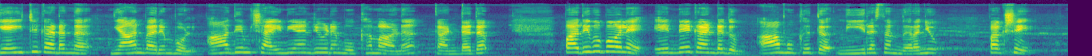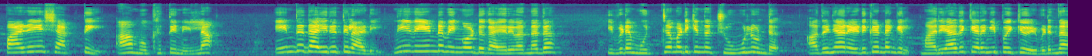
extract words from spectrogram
ഗേറ്റ് കടന്ന് ഞാൻ വരുമ്പോൾ ആദ്യം ഷൈനി ആന്റിയുടെ മുഖമാണ് കണ്ടത്. പതിവ് പോലെ എന്നെ കണ്ടതും ആ മുഖത്ത് നീരസം നിറഞ്ഞു. പക്ഷേ പഴയ ശക്തി ആ മുഖത്തിനില്ല. എന്ത് ധൈര്യത്തിലാടി നീ വീണ്ടും ഇങ്ങോട്ട് കയറി വന്നത്? ഇവിടെ മുറ്റമടിക്കുന്ന ചൂലുണ്ട്. അത് ഞാൻ എടുക്കണ്ടെങ്കിൽ മര്യാദയ്ക്ക് ഇറങ്ങിപ്പോയിക്കോ ഇവിടുന്ന്?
